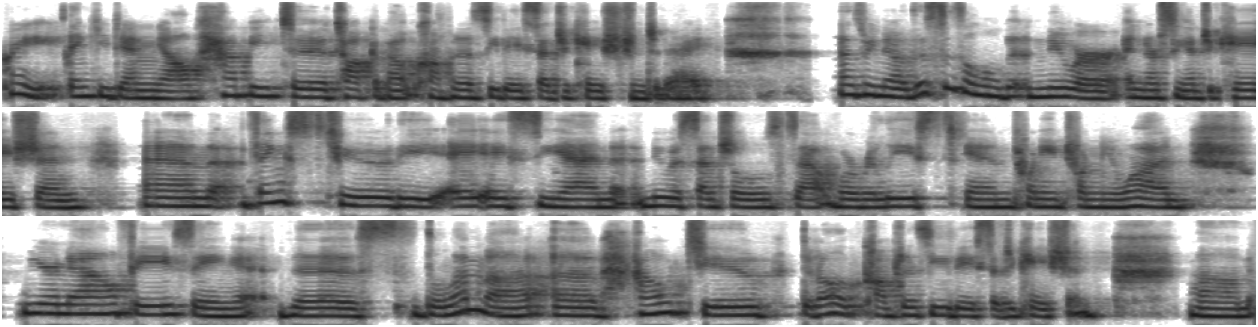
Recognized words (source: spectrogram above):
Great. Thank you, Danielle. Happy to talk about competency based education today. As we know, this is a little bit newer in nursing education. And thanks to the AACN new essentials that were released in 2021, we are now facing this dilemma of how to develop competency based education um,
